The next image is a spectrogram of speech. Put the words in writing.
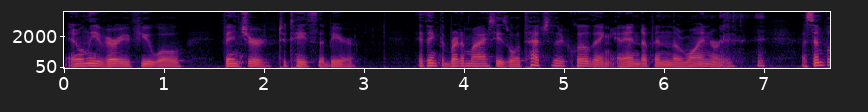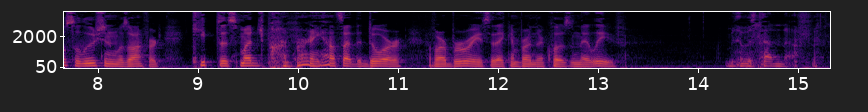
and only a very few will venture to taste the beer. They think the Brettanomyces will attach to their clothing and end up in the winery. a simple solution was offered: keep the smudge pot burning outside the door of our brewery so they can burn their clothes when they leave. It was not enough.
